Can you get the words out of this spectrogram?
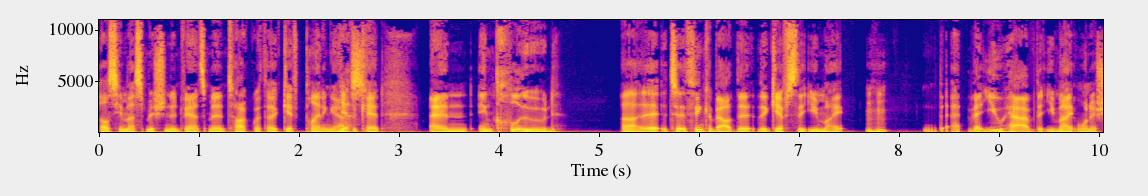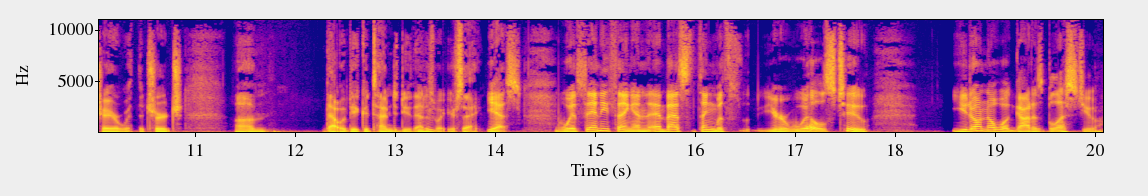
mm-hmm. lcms mission advancement talk with a gift planning advocate yes. and include uh, to think about the, the gifts that you might mm-hmm. that you have that you might want to share with the church um, that would be a good time to do that, mm-hmm. is what you're saying. Yes. With anything, and, and that's the thing with your wills too. You don't know what God has blessed you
